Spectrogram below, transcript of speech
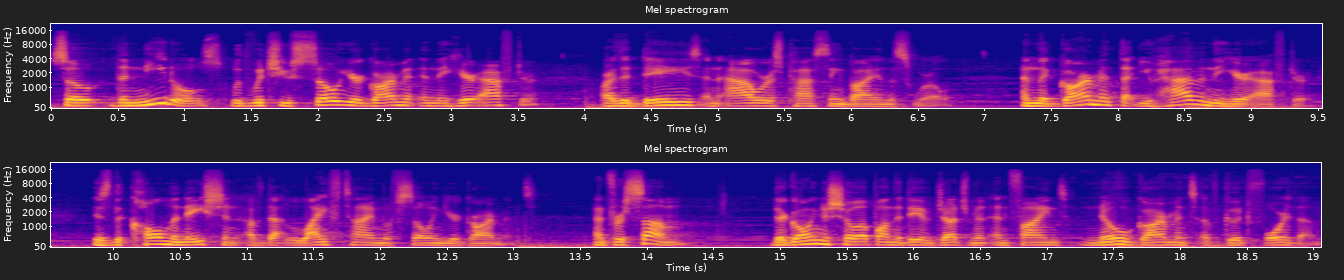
So the needles with which you sew your garment in the hereafter are the days and hours passing by in this world. And the garment that you have in the hereafter is the culmination of that lifetime of sewing your garment. And for some, they're going to show up on the day of judgment and find no garment of good for them.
